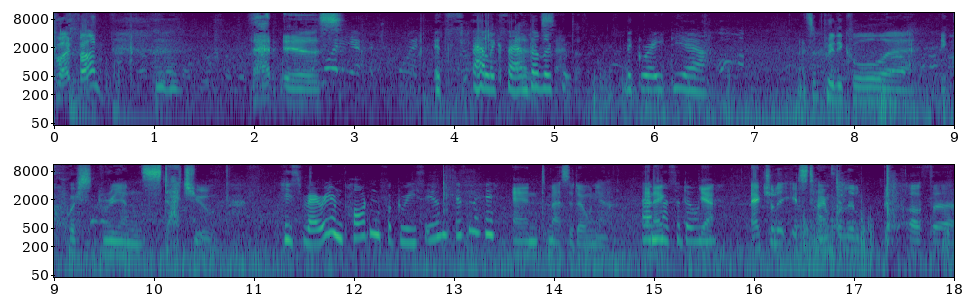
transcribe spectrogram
Quite fun. That is It's Alexander, Alexander. The, the Great, yeah. that's a pretty cool uh, equestrian statue. He's very important for Greece, isn't, isn't he? and Macedonia. And ac- Macedonia. Yeah, actually, it's time for a little bit of uh,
